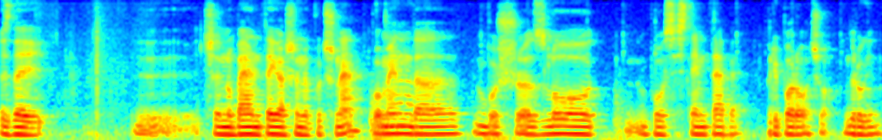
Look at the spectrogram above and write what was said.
zdaj, če noben tega še ne počne, pomeni, Ja. da boš zelo, bo sistem tebe priporočil drugim.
